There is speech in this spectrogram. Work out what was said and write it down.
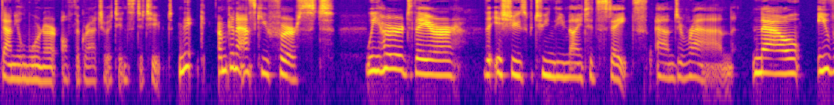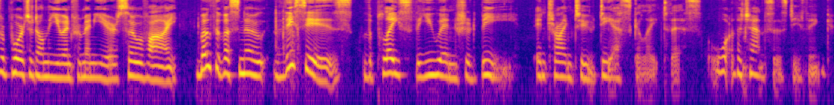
Daniel Warner of the Graduate Institute. Nick, I'm going to ask you first. We heard there the issues between the United States and Iran. Now, you've reported on the UN for many years, so have I. Both of us know this is the place the UN should be in trying to de escalate this. What are the chances, do you think?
